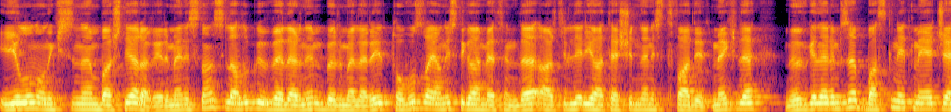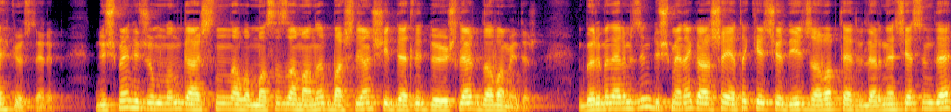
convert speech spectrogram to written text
İyulun 12-sindən başlayaraq Ermənistan Silahlı Qüvvələrinin bölmələri Tovuz rayonu istiqamətində artilleriya atəşindən istifadə etməklə mövqələrimizə basqın etməyə cəhd göstərib. Düşmən hücumunun qarşısının alınması zamanı başlayan şiddətli döyüşlər davam edir. Bölmələrimizin düşmənə qarşı həyata keçirdiyi cavab tədbirləri nəticəsində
